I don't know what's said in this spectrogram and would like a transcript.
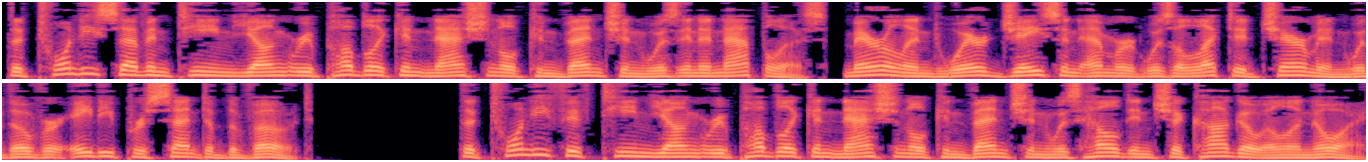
The 2017 Young Republican National Convention was in Annapolis, Maryland where Jason Emmert was elected chairman with over 80% of the vote. The 2015 Young Republican National Convention was held in Chicago, Illinois.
